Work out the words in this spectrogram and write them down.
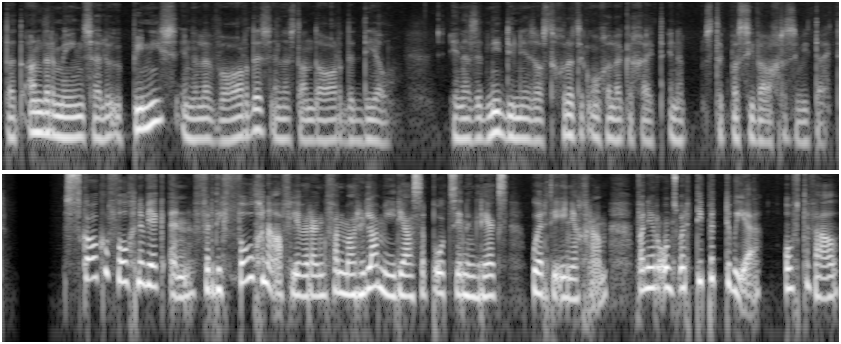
dat ander mense hulle opinies en hulle waardes en hulle standaarde deel. En as dit nie doen nie, is daar groot ongelukkigheid en 'n stuk passiewe aggressiwiteit. Skakel volgende week in vir die volgende aflewering van Marula Media se potsending reeks oor die Enneagram wanneer ons oor tipe 2, oftewel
